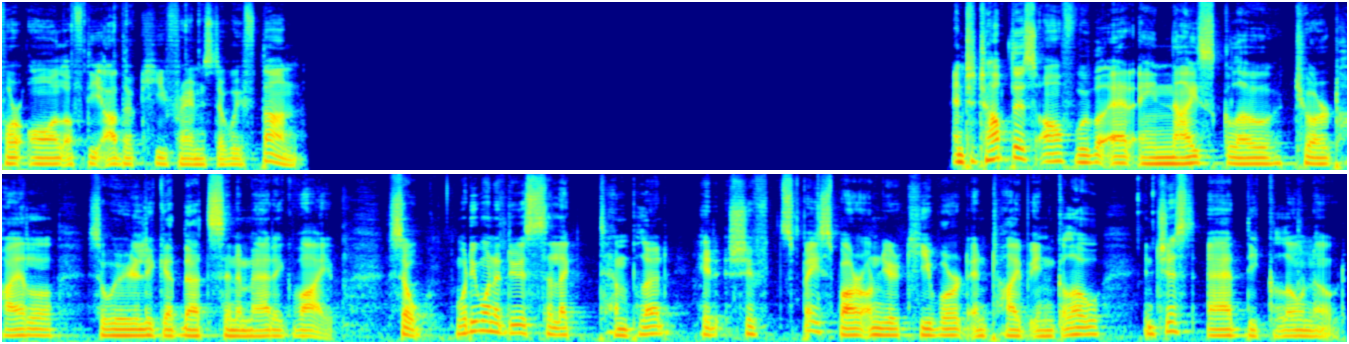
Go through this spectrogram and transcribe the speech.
for all of the other keyframes that we've done. And to top this off, we will add a nice glow to our title so we really get that cinematic vibe. So what you want to do is select template, hit shift spacebar on your keyboard and type in glow and just add the glow node.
